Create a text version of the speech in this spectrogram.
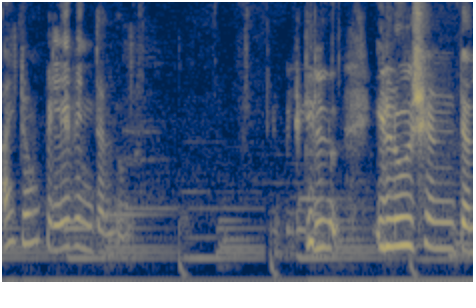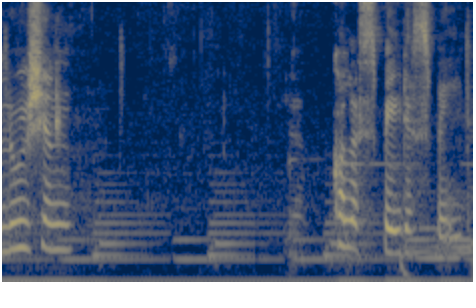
I don't believe in dilute. You Delu- illusion, delusion, yeah. call a spade a spade.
